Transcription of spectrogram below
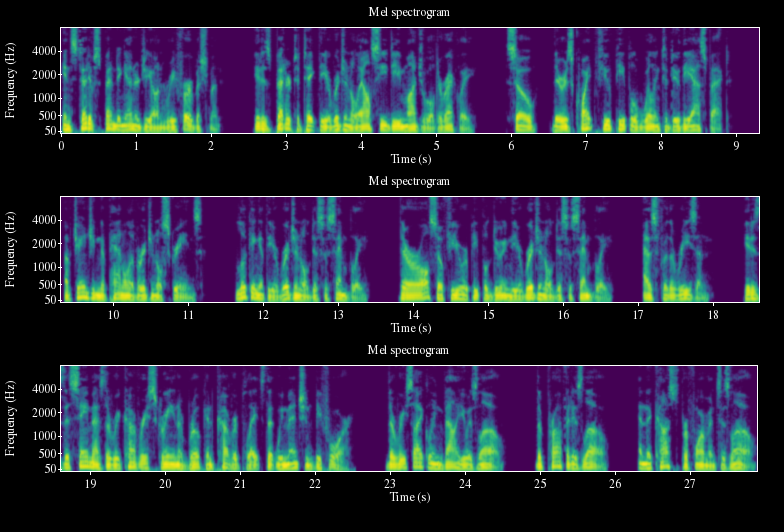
Instead of spending energy on refurbishment, it is better to take the original LCD module directly. So, there is quite few people willing to do the aspect of changing the panel of original screens. Looking at the original disassembly, there are also fewer people doing the original disassembly. As for the reason, it is the same as the recovery screen of broken cover plates that we mentioned before. The recycling value is low. The profit is low. And the cost performance is low.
